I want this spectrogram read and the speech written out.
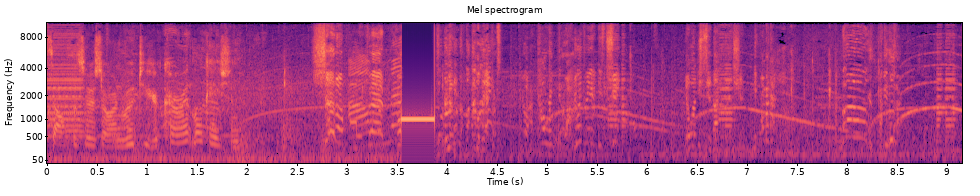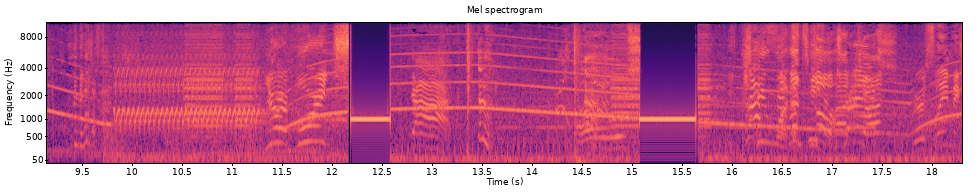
Police officers are en route to your current location. Shut up with that You're a boring God. Oh, you want Let's go, hotshot. You're as lame as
